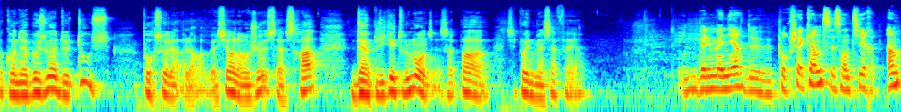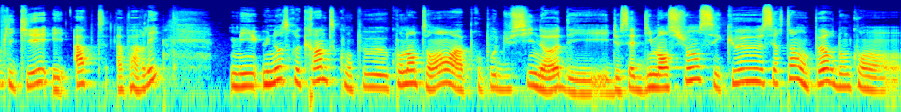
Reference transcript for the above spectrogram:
Donc on a besoin de tous pour cela. Alors bien sûr, l'enjeu, ça sera d'impliquer tout le monde. Ce n'est pas, pas une mince affaire une belle manière de, pour chacun de se sentir impliqué et apte à parler. Mais une autre crainte qu'on peut qu'on entend à propos du synode et de cette dimension, c'est que certains ont peur, donc en,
